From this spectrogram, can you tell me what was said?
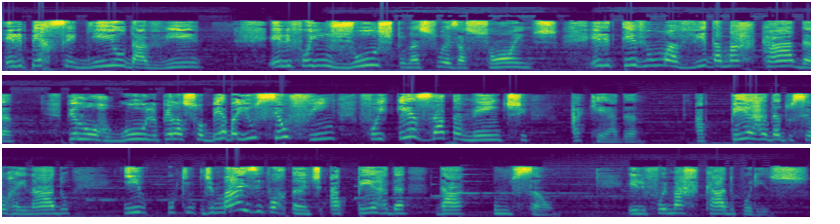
ele perseguiu Davi. Ele foi injusto nas suas ações. Ele teve uma vida marcada pelo orgulho, pela soberba e o seu fim foi exatamente a queda, a perda do seu reinado e o que de mais importante, a perda da unção. Ele foi marcado por isso.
